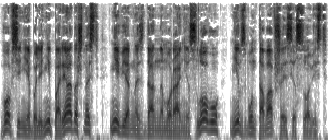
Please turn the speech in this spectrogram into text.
вовсе не были ни порядочность, ни верность данному ранее слову, ни взбунтовавшаяся совесть.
